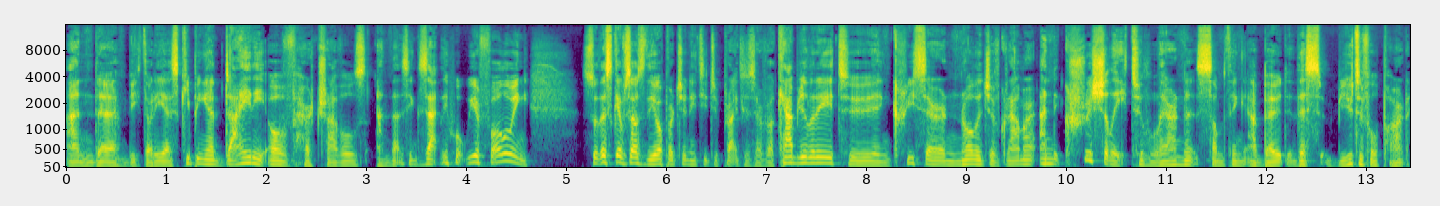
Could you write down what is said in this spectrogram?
And uh, Victoria is keeping a diary of her travels, and that's exactly what we are following. So, this gives us the opportunity to practice our vocabulary, to increase our knowledge of grammar, and crucially, to learn something about this beautiful part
